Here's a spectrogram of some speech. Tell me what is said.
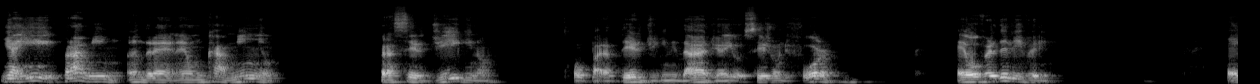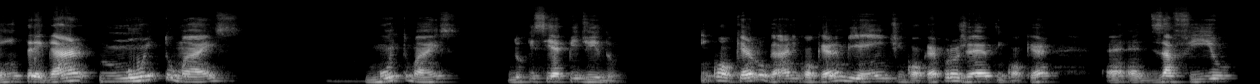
E aí, para mim, André, né, um caminho para ser digno ou para ter dignidade, aí, seja onde for, é over delivery. É entregar muito mais, muito mais do que se é pedido. Em qualquer lugar, em qualquer ambiente, em qualquer projeto, em qualquer é, é, desafio.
